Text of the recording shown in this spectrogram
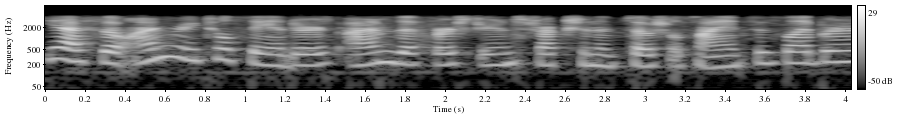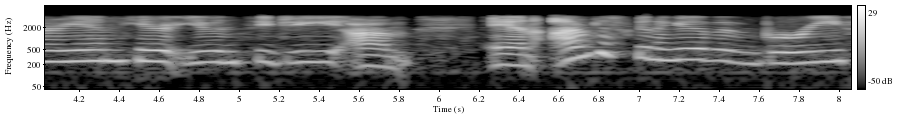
Yeah, so I'm Rachel Sanders. I'm the first year instruction and social sciences librarian here at UNCG. Um, and I'm just going to give a brief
